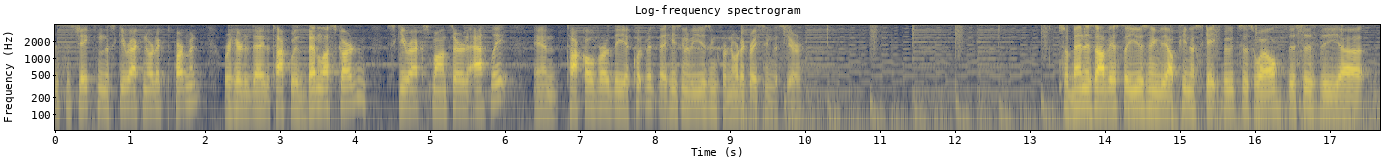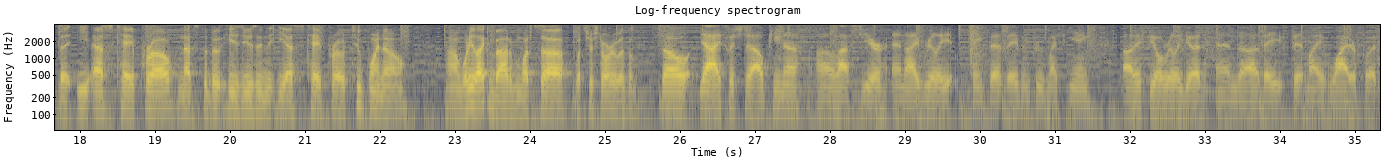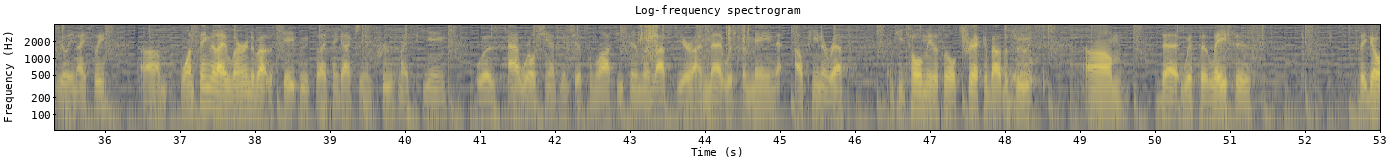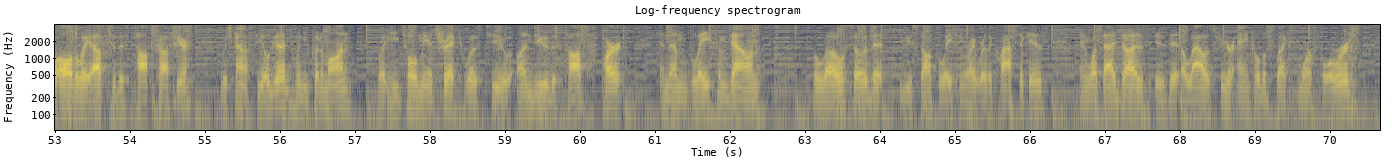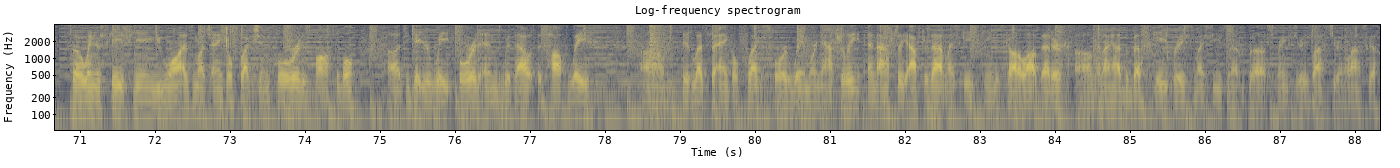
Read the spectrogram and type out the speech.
This is Jake from the Ski Rack Nordic department. We're here today to talk with Ben Lustgarten, Ski Rack sponsored athlete, and talk over the equipment that he's going to be using for Nordic racing this year. So Ben is obviously using the Alpina skate boots as well. This is the, uh, the ESK Pro, and that's the boot he's using, the ESK Pro 2.0. Uh, what do you like about them? What's, uh, what's your story with them? So yeah, I switched to Alpina uh, last year and I really think that they've improved my skiing. Uh, they feel really good and uh, they fit my wider foot really nicely. Um, one thing that I learned about the skate boots that I think actually improved my skiing was at World Championships in Lahti, Finland last year. I met with the main Alpina rep and he told me this little trick about the boots um, that with the laces they go all the way up to this top cuff here, which kind of feel good when you put them on. But he told me a trick was to undo this top part and then lace them down below so that you stop the lacing right where the classic is. And what that does is it allows for your ankle to flex more forward. So when you're skate skiing, you want as much ankle flexion forward as possible uh, to get your weight forward. And without the top lace, um, it lets the ankle flex forward way more naturally. And actually after that, my skate skiing just got a lot better. Um, and I had the best skate race of my season at the Spring Series last year in Alaska.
